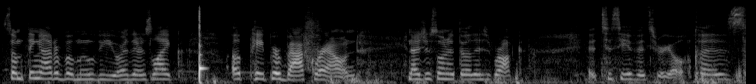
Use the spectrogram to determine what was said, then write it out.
something out of a movie, or there's like a paper background. And I just want to throw this rock to see if it's real, cause.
